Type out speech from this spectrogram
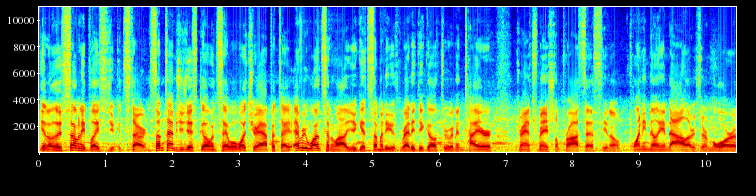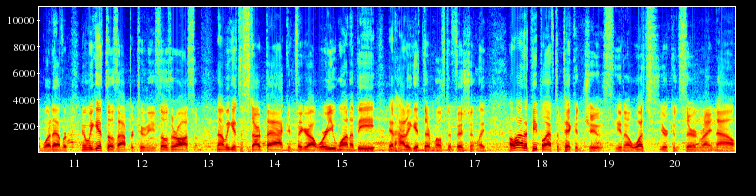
you know, there's so many places you could start. Sometimes you just go and say, well, what's your appetite? Every once in a while you get somebody who's ready to go through an entire transformational process, you know, $20 million or more or whatever, and we get those opportunities. Those are awesome. Now we get to start back and figure out where you want to be and how to get there most efficiently. A lot of people have to pick and choose, you know, what's your concern right now?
